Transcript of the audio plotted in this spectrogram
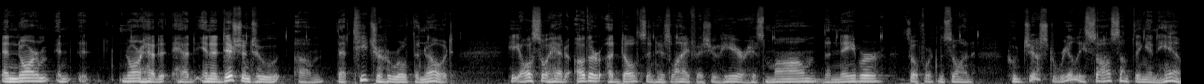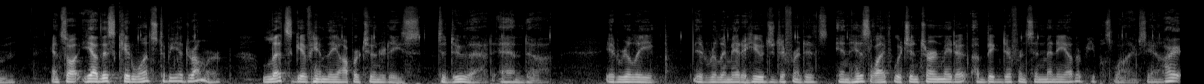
And Norm, and Norm had had in addition to um, that teacher who wrote the note, he also had other adults in his life, as you hear, his mom, the neighbor, so forth and so on, who just really saw something in him and saw, yeah, this kid wants to be a drummer. Let's give him the opportunities to do that. And uh, it really it really made a huge difference in his life, which in turn made a, a big difference in many other people's lives. Yeah. I,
